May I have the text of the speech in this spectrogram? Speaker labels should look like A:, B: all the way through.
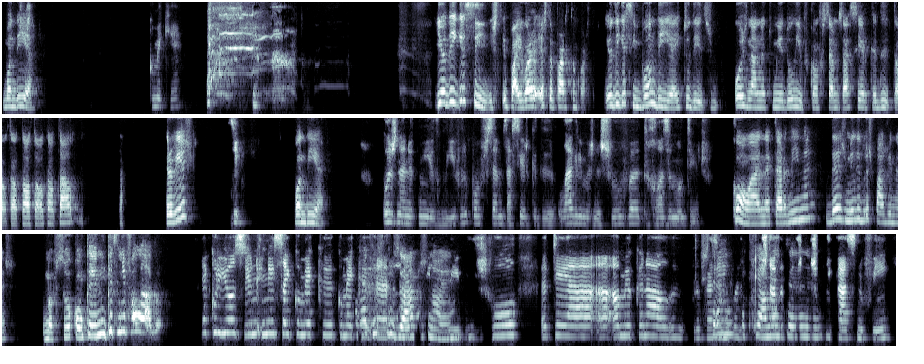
A: Bom dia.
B: Como é que é?
A: E eu digo assim, isto, epá, agora esta parte não corta. Eu digo assim, bom dia, e tu dizes, hoje na anatomia do livro conversamos acerca de tal, tal, tal, tal, tal, tal. Tá. Outra vez?
B: Sim.
A: Bom dia.
B: Hoje na anatomia do livro conversamos acerca de Lágrimas na Chuva, de Rosa Monteiro.
A: Com a Ana Carnina, das mil e duas páginas. Uma pessoa com quem eu nunca tinha falado.
B: É curioso, eu ne- nem sei como é que como é que,
A: Como é que nos
B: a- a
A: cruzamos, não é?
B: chegou até à- à- ao meu canal. Por acaso é
A: Estranho,
B: uma coisa
A: porque
B: que gostava
A: realmente-
B: que explicasse no fim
